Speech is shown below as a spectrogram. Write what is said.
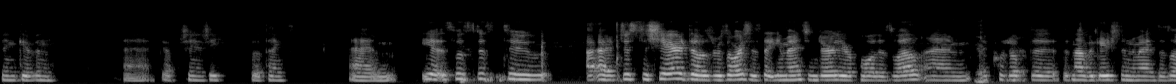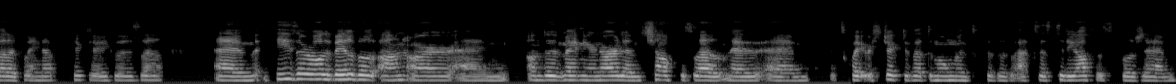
been given uh, the opportunity. So thanks. Um, yeah, this was just to uh, just to share those resources that you mentioned earlier, Paul, as well. Um, yeah, I put up the, the navigation amends as well. I find that particularly good as well. Um, these are all available on our um, on the Mountaineering Ireland shop as well. Now um, it's quite restrictive at the moment because of access to the office, but um,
